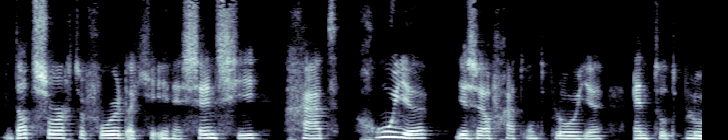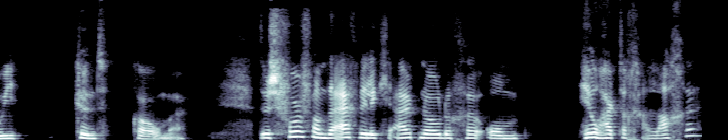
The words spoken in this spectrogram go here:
dat zorgt ervoor dat je in essentie gaat groeien, jezelf gaat ontplooien en tot bloei kunt komen. Dus voor vandaag wil ik je uitnodigen om heel hard te gaan lachen.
